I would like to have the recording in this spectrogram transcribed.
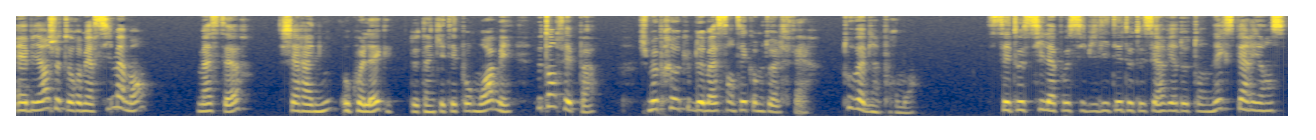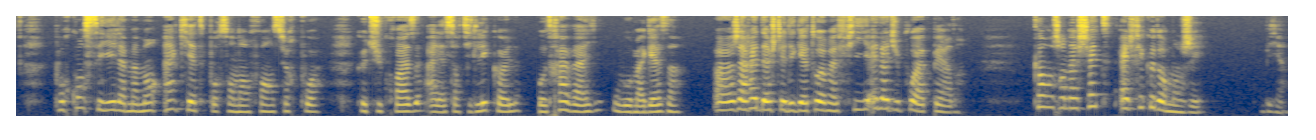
Eh bien, je te remercie, maman, ma sœur, chère amie, ou collègue, de t'inquiéter pour moi, mais ne t'en fais pas. Je me préoccupe de ma santé comme je dois le faire. Tout va bien pour moi. C'est aussi la possibilité de te servir de ton expérience pour conseiller la maman inquiète pour son enfant en surpoids, que tu croises à la sortie de l'école, au travail ou au magasin. Ah, j'arrête d'acheter des gâteaux à ma fille, elle a du poids à perdre. Quand j'en achète, elle fait que d'en manger. Bien.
